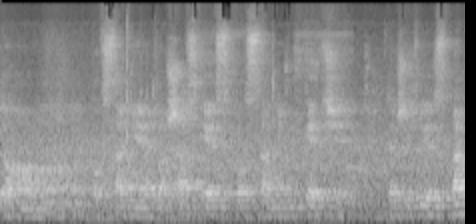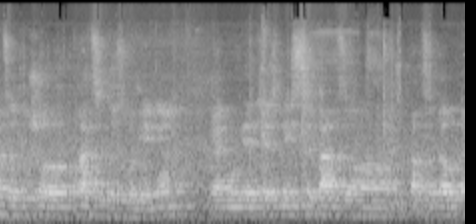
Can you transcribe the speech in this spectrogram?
to powstanie warszawskie z powstaniem w getcie. Także tu jest bardzo dużo pracy do zrobienia. Jak mówię, to jest miejsce bardzo, bardzo dobre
